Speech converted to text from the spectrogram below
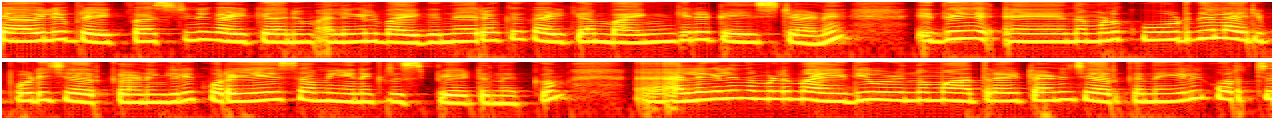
രാവിലെ ബ്രേക്ക്ഫാസ്റ്റിന് കഴിക്കാനും അല്ലെങ്കിൽ വൈകുന്നേരമൊക്കെ കഴിക്കാൻ ഭയങ്കര ടേസ്റ്റാണ്. ഇത് നമ്മൾ കൂടുതൽ അരിപ്പൊടി ചേർക്കുകയാണെങ്കിൽ കുറേ സമയം ഇങ്ങനെ ക്രിസ്പി ആയിട്ട് നിൽക്കും. അല്ലെങ്കിൽ നമ്മൾ മൈദ ഉഴുന്ന് മാത്രമായിട്ടാണ് ചേർക്കുന്നതെങ്കിൽ കുറച്ച്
